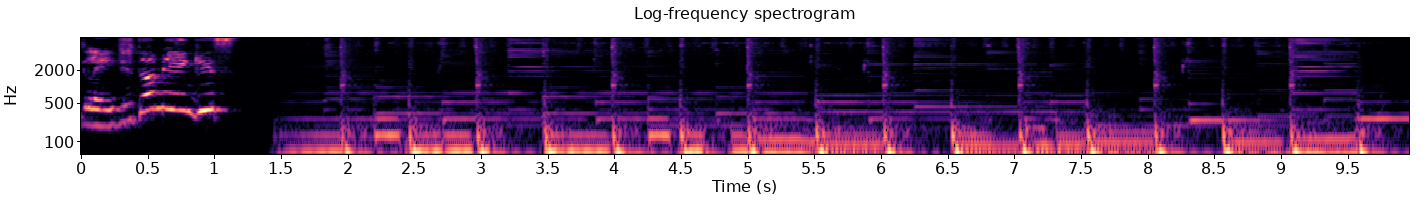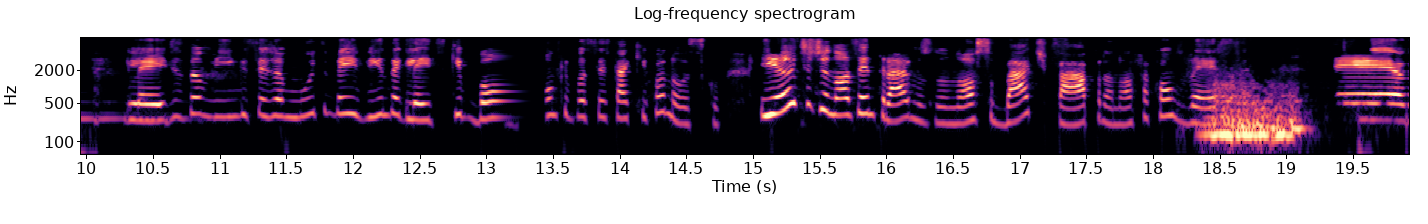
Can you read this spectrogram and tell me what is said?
Gleides Domingues. Gleides Domingues, seja muito bem-vinda, Gleides. Que bom que você está aqui conosco. E antes de nós entrarmos no nosso bate-papo, na nossa conversa, é,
